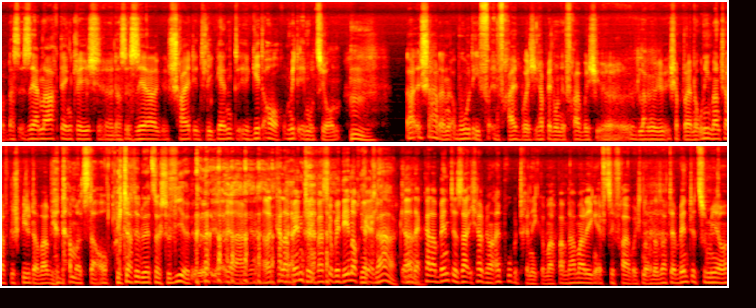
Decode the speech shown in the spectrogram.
äh, das ist sehr nachdenklich, äh, das ist sehr gescheit intelligent, geht auch mit Emotionen. Ja, ist schade, ne? obwohl die in Freiburg, ich habe ja nun in Freiburg äh, lange, ich habe da in der Unimannschaft gespielt, da waren wir damals da auch. Ich dachte, du hättest da studiert. ja, ja, ja. Kalabente, ich weiß nicht, ob ihr den noch ja, kennt. Klar, klar. Ja, der Kalabente sagt, ich habe ja ein Probetraining gemacht beim damaligen FC Freiburg noch. Da sagt der Bente zu mir,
